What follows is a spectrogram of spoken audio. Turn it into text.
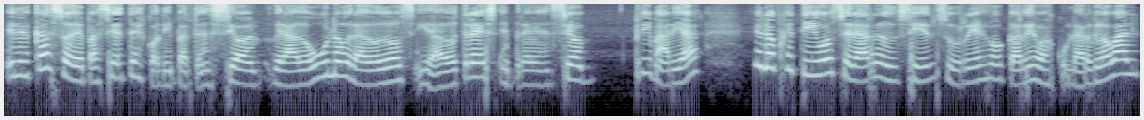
en el caso de pacientes con hipertensión grado 1, grado 2 y grado 3 en prevención primaria, El objetivo será reducir su riesgo cardiovascular global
